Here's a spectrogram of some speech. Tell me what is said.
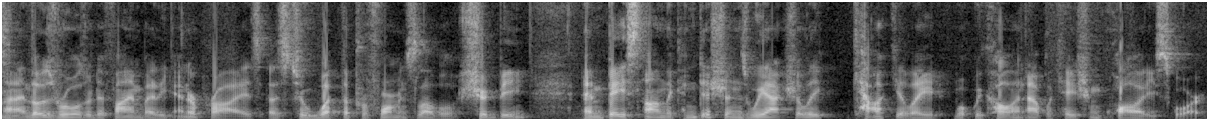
Uh, and those rules are defined by the enterprise as to what the performance level should be. And based on the conditions, we actually calculate what we call an application quality score.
